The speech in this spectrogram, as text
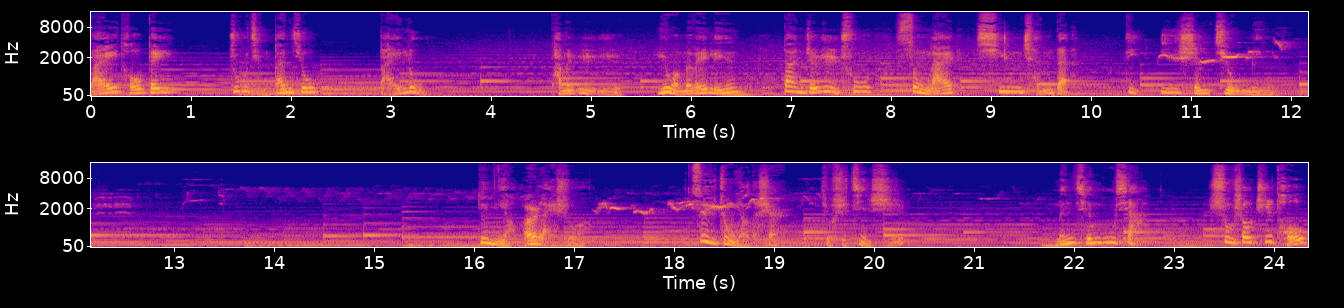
白头鹎、朱颈斑鸠、白鹭。它们日日与我们为邻，伴着日出送来清晨的。第一声啾鸣，对鸟儿来说，最重要的事儿就是进食。门前屋下，树梢枝头，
